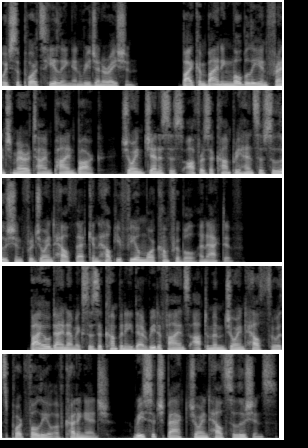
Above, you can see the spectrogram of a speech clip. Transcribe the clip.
which supports healing and regeneration. By combining Mobilee and French maritime pine bark, Joint Genesis offers a comprehensive solution for joint health that can help you feel more comfortable and active. Biodynamix is a company that redefines optimum joint health through its portfolio of cutting edge, research backed joint health solutions.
